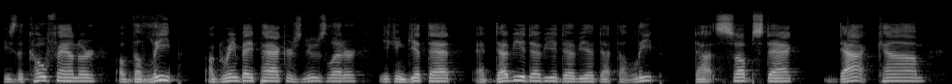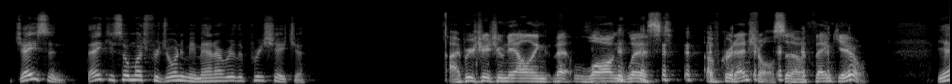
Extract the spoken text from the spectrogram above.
he's the co founder of The Leap, a Green Bay Packers newsletter. You can get that at www.theleap.substack.com. Jason, thank you so much for joining me, man. I really appreciate you. I appreciate you nailing that long list of credentials. So thank you. Yeah,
